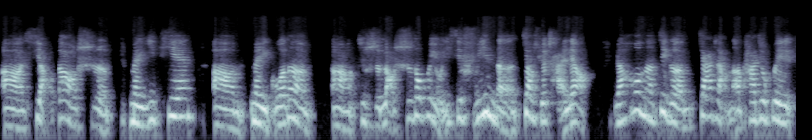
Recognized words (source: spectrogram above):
啊小到是每一天啊美国的啊就是老师都会有一些复印的教学材料，然后呢这个家长呢他就会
